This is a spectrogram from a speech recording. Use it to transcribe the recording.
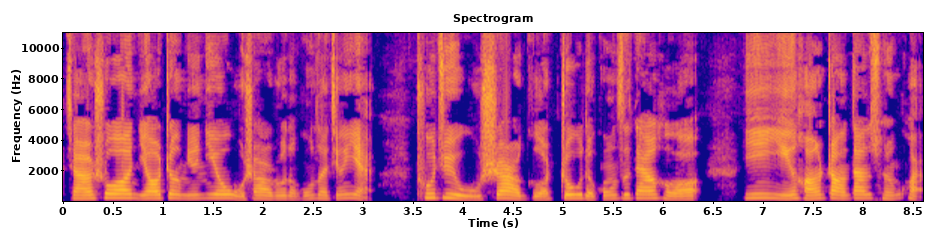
假如说你要证明你有五十二周的工作经验，出具五十二个周的工资单和因银行账单存款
